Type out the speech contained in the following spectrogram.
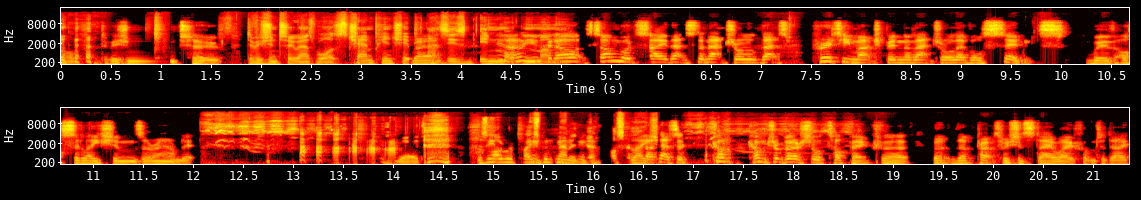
oh. of Division Two. Division Two, as was championship, as is in You know, modern you money. could, some would say that's the natural, that's pretty much been the natural level since with oscillations around it. Was he the oh. replacement manager? Oscillation. that's a con- controversial topic for, but that perhaps we should stay away from today.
